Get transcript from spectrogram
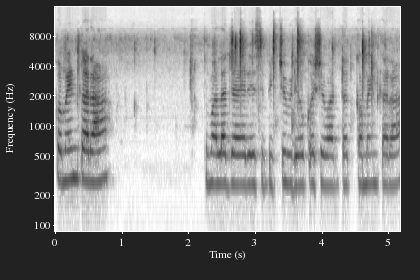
कमेंट करा. तुम्हाला ज्या रेसिपीचे व्हिडिओ कसे वाटतात कमेंट करा.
